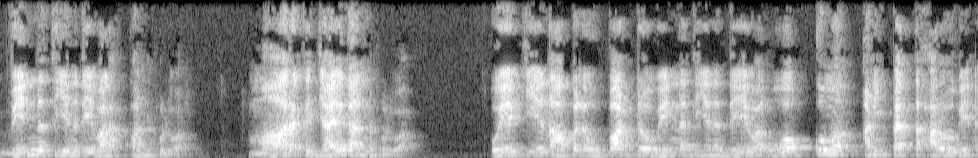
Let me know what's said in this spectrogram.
වෙන්න තියෙනදේ වලක් පන්න පුළුවන්. මාරක ජයගන්න පුළුවන්. ඔය කියන අපල උපට්ටෝ වෙන්න තියෙන දේවල් ඔක්කොම අනි පැත්ත හරෝගෙන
